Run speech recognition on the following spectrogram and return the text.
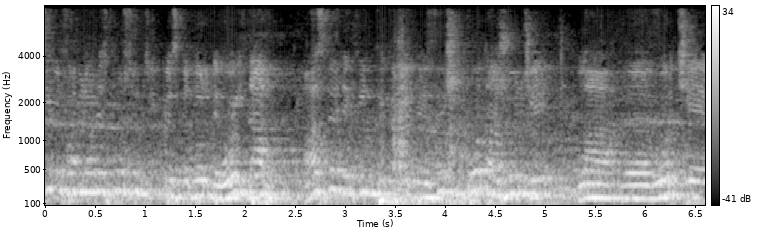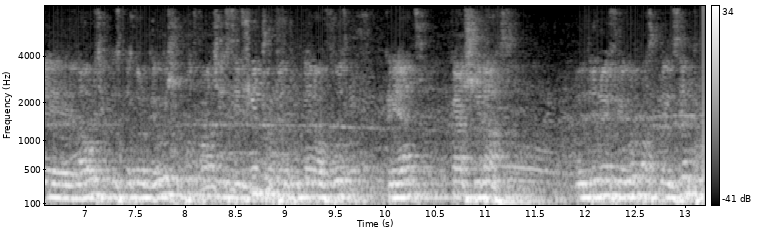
Sigur, familia nu sunt crescători de oi, dar astfel de câini pe care îi crezut și pot ajunge la, uh, orice, la orice crescător de oi și pot face serviciu pentru care au fost creați ca și rasă. Între noi, Europa, spre exemplu,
